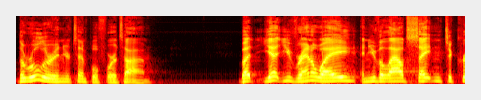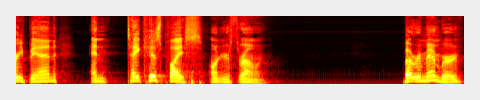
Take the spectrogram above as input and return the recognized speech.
the ruler in your temple for a time. But yet you've ran away and you've allowed Satan to creep in and take his place on your throne. But remember,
